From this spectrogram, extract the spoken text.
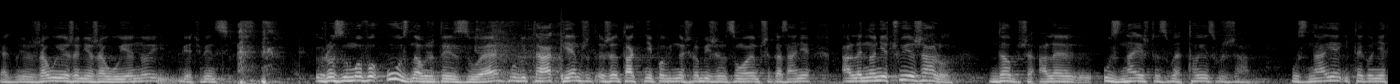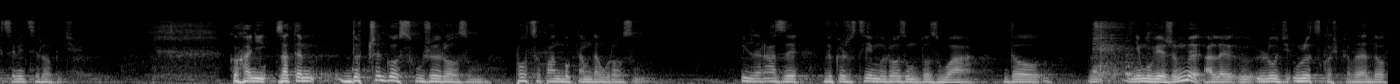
jakby żałuję, że nie żałuję, no i wiecie, więc rozumowo uznał, że to jest złe. Mówi tak, wiem, że, że tak nie powinno się robić, że rozumowałem przekazanie, ale no nie czuję żalu. Dobrze, ale uznaję, że to złe. To jest już żal. Uznaję i tego nie chcę więcej robić. Kochani, zatem do czego służy rozum? Po co Pan Bóg nam dał rozum? Ile razy wykorzystujemy rozum do zła, do, nie mówię, że my, ale ludzi, ludzkość, prawda, do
